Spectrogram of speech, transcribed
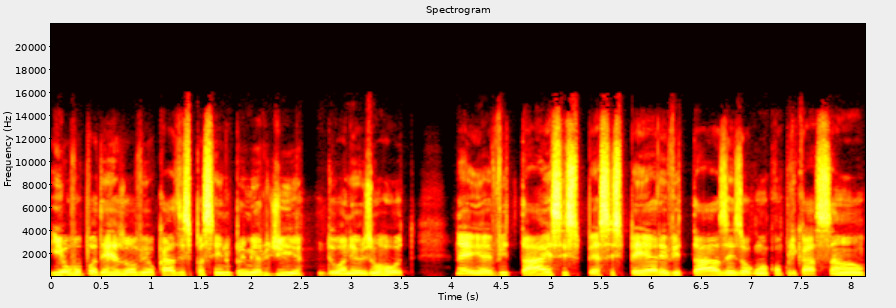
e eu vou poder resolver o caso desse paciente no primeiro dia do aneurisma roto. Né, e evitar esse, essa espera, evitar às vezes alguma complicação,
